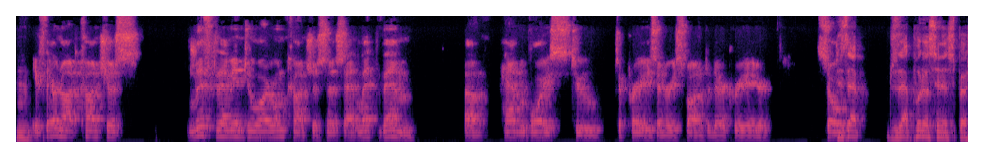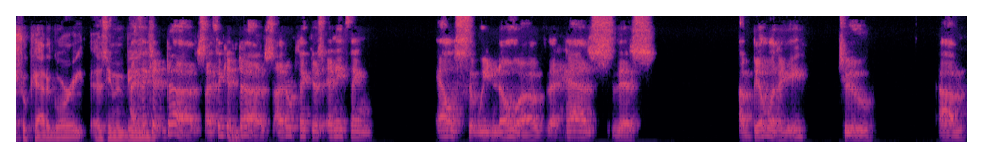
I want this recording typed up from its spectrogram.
Hmm. If they're not conscious, lift them into our own consciousness and let them uh, have a voice to to praise and respond to their creator. So does that does that put us in a special category as human beings? I think it does. I think it Hmm. does. I don't think there's anything else that we know of that has this ability to um,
